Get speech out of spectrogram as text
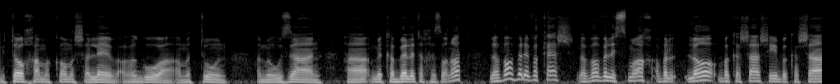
מתוך המקום השלב, הרגוע, המתון, המאוזן, המקבל את החסרונות, לבוא ולבקש, לבוא ולשמוח, אבל לא בקשה שהיא בקשה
